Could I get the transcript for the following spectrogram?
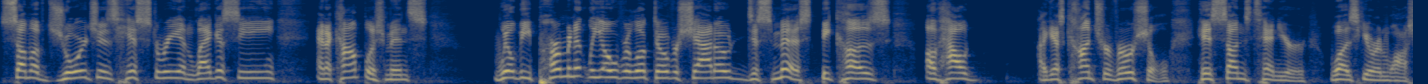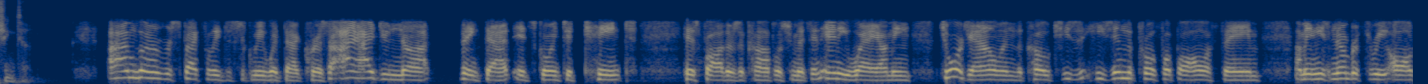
some of George's history and legacy and accomplishments will be permanently overlooked, overshadowed, dismissed because of how, I guess, controversial his son's tenure was here in Washington? I'm going to respectfully disagree with that, Chris. I, I do not think that it's going to taint his father's accomplishments in any way. I mean, George Allen, the coach, he's he's in the Pro Football Hall of Fame. I mean, he's number three all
